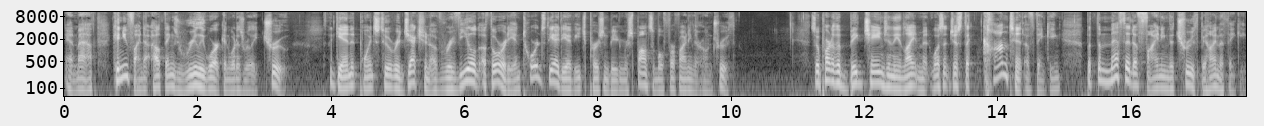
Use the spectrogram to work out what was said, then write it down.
and math can you find out how things really work and what is really true. Again, it points to a rejection of revealed authority and towards the idea of each person being responsible for finding their own truth. So, part of the big change in the Enlightenment wasn't just the content of thinking, but the method of finding the truth behind the thinking.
